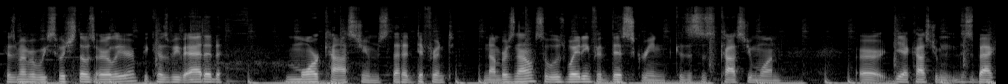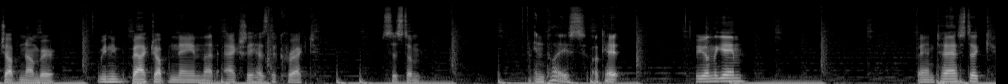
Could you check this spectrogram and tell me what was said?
Because remember, we switched those earlier because we've added more costumes that had different numbers now. So it was waiting for this screen because this is costume one. Or, yeah, costume, this is backdrop number. We need backdrop name that actually has the correct system in place. Okay. Are you on the game? Fantastic.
